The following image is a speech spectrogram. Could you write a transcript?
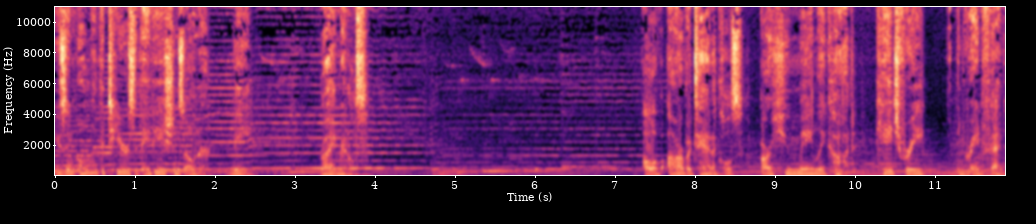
using only the tears of aviation's owner, me, Ryan Reynolds. All of our botanicals are humanely caught, cage free, and grain fed.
